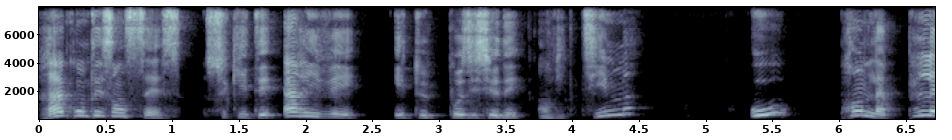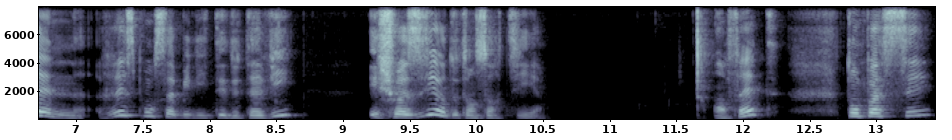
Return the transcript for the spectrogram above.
Raconter sans cesse ce qui t'est arrivé et te positionner en victime, ou prendre la pleine responsabilité de ta vie et choisir de t'en sortir. En fait, ton passé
